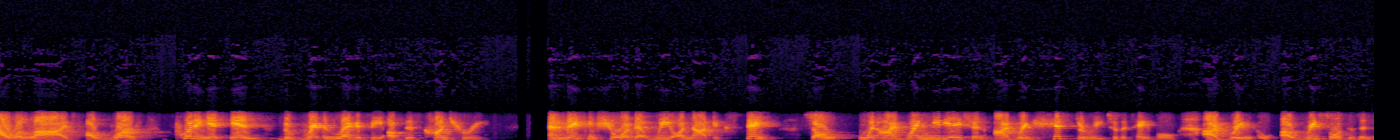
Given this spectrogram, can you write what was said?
our lives are worth putting it in the written legacy of this country and making sure that we are not extinct. So when I bring mediation, I bring history to the table. I bring uh, resources and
